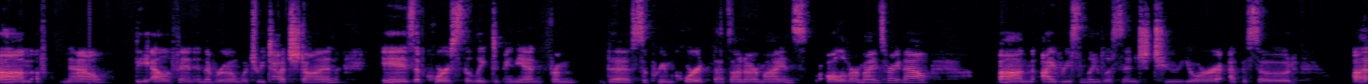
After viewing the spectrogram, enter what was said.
Um, now, the elephant in the room, which we touched on, is of course the leaked opinion from the Supreme Court. That's on our minds, all of our minds right now. Um, I recently listened to your episode uh,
